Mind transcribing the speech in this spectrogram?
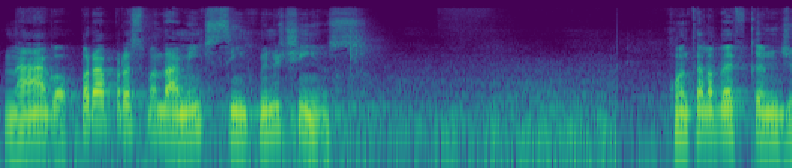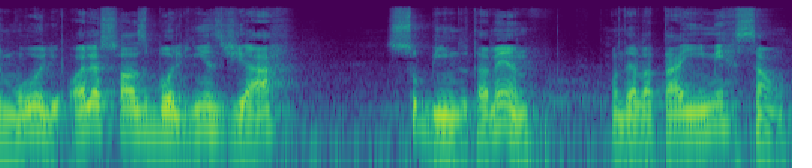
na água por aproximadamente 5 minutinhos. Enquanto ela vai ficando de molho, olha só as bolinhas de ar subindo, tá vendo? Quando ela está em imersão.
